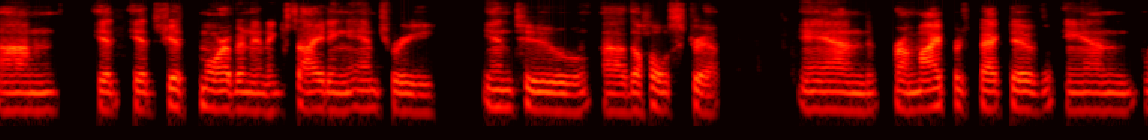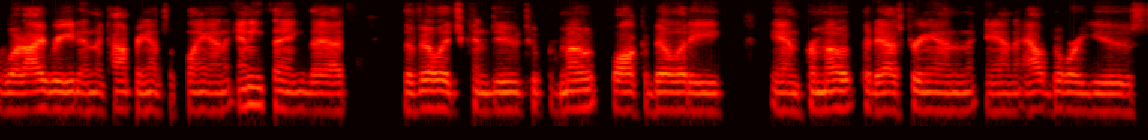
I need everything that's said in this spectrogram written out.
Um, it, it's just more of an, an exciting entry into uh, the whole strip. And from my perspective and what I read in the comprehensive plan, anything that the village can do to promote walkability and promote pedestrian and outdoor use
